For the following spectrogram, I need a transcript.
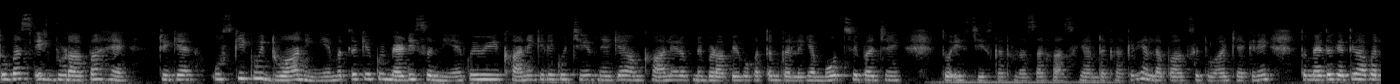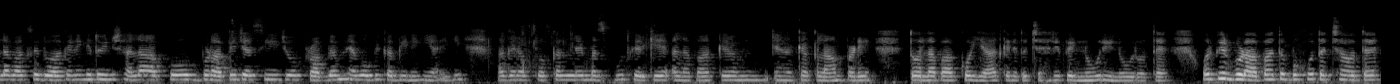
तो बस एक बुढ़ापा है ठीक है, उसकी कोई दुआ नहीं है मतलब कि कोई मेडिसिन नहीं है, कोई खाने के लिए कोई चीज़ नहीं है कि हम खा लें और अपने बुढ़ापे को ख़त्म कर लें या मौत से बच। जाएँ तो इस चीज़ का थोड़ा सा खास ख्याल रखा करें, अल्लाह पाक से दुआ क्या करें। तो मैं तो कहती हूँ, आप अल्लाह पाक से दुआ करेंगे तो इनशाला आपको बुढ़ापे जैसी जो प्रॉब्लम है वो भी कभी नहीं आएगी। अगर आप वकल मज़बूत करके अल्लाह पाक का कलाम पढ़े तो अल्लाह पाक को याद करें तो चेहरे पर नूर ही नूर होता है। और फिर बुढ़ापा तो बहुत अच्छा होता है,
